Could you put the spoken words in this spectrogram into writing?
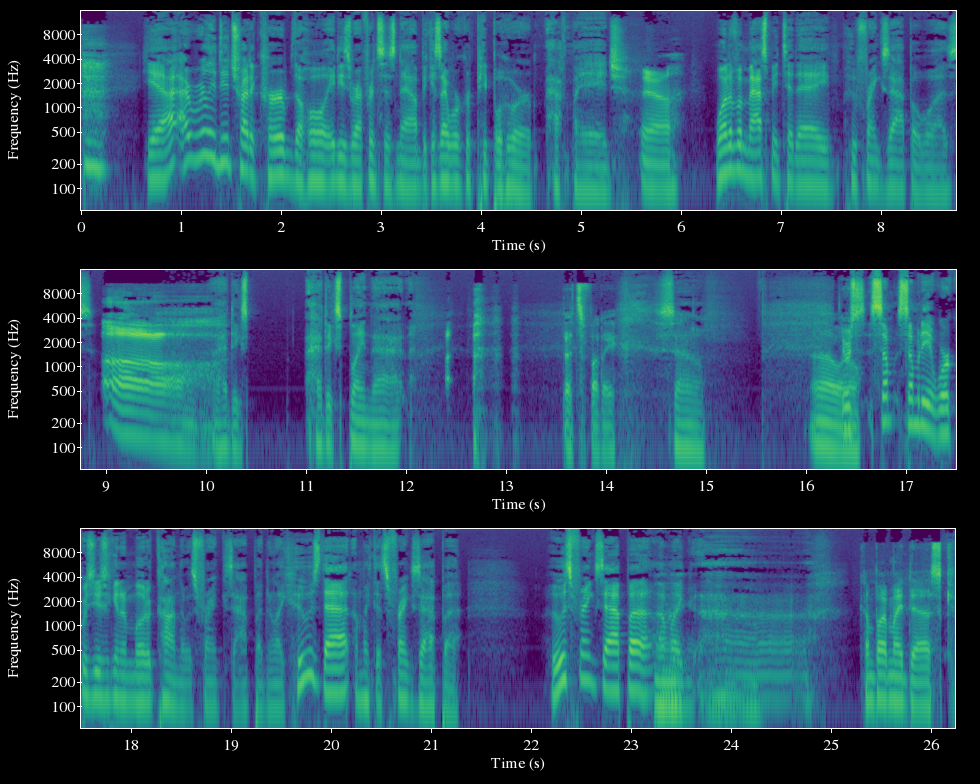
Yeah, I, really do try to curb the whole 80s references now because I work with people who are half my age. Yeah. One of them asked me today who Frank Zappa was. Oh, I had to I had to explain that. that's funny. So Oh, well. there was some somebody at work was using an emoticon that was Frank Zappa. And they're like, "Who is that?" I'm like, "That's Frank Zappa." Who is Frank Zappa? I'm like, uh, come by my desk.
